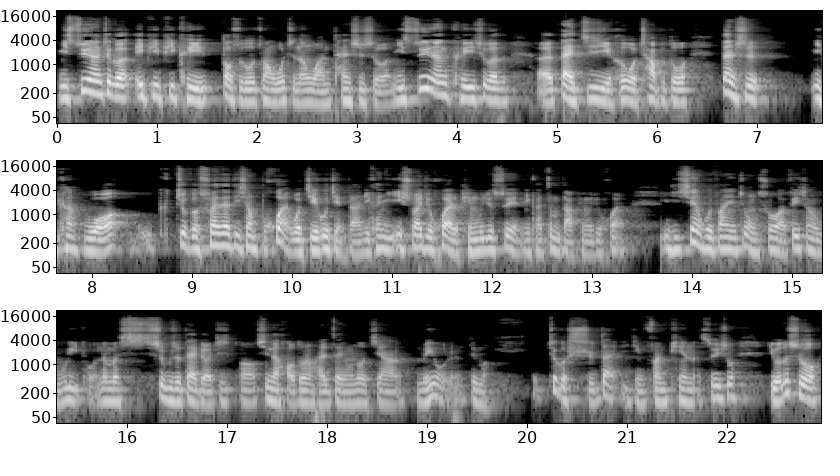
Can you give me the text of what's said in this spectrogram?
你虽然这个 A P P 可以到处都装，我只能玩贪食蛇。你虽然可以这个呃待机也和我差不多，但是你看我这个摔在地上不坏，我结构简单。你看你一摔就坏了，屏幕就碎。你看这么大屏幕就坏了。你现在会发现这种说法非常无厘头。那么是不是代表这哦现在好多人还是在用诺基亚？没有人对吗？这个时代已经翻篇了，所以说有的时候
